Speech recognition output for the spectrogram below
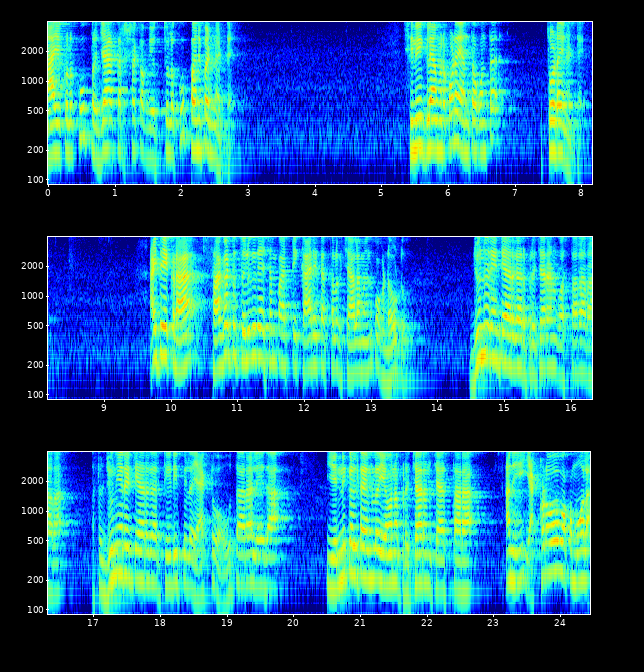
నాయకులకు ప్రజాకర్షక వ్యక్తులకు పనిపడినట్టే. సినీ గ్లామర్ కూడా ఎంతో కొంత తోడైనట్టే. అయితే ఇక్కడ సగటు తెలుగుదేశం పార్టీ కార్యకర్తలకు చాలామందికి ఒక డౌటు. జూనియర్ ఎన్టీఆర్ గారు ప్రచారానికి వస్తారా రారా? అసలు జూనియర్ ఎన్టీఆర్ గారు టీడీపీలో యాక్టివ్ అవుతారా లేదా? ఈ ఎన్నికల టైంలో ఏమైనా ప్రచారం చేస్తారా? అని ఎక్కడో ఒక మూల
